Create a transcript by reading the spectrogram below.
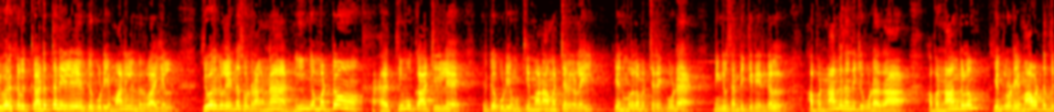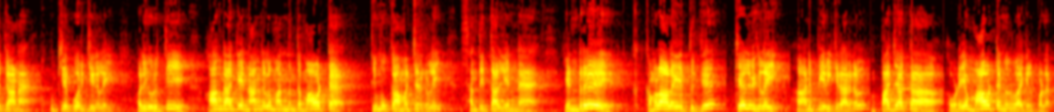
இவர்களுக்கு அடுத்த நிலையில் இருக்கக்கூடிய மாநில நிர்வாகிகள் இவர்கள் என்ன சொல்கிறாங்கன்னா நீங்கள் மட்டும் திமுக ஆட்சியிலே இருக்கக்கூடிய முக்கியமான அமைச்சர்களை ஏன் முதலமைச்சரை கூட நீங்கள் சந்திக்கிறீர்கள்? அப்போ நாங்கள் சந்திக்க கூடாதா? நாங்களும் எங்களுடைய மாவட்டத்துக்கான முக்கிய கோரிக்கைகளை வலியுறுத்தி ஆங்காங்கே நாங்களும் அந்தந்த மாவட்ட திமுக அமைச்சர்களை சந்தித்தால் என்ன? என்று கமலாலயத்துக்கு கேள்விகளை அனுப்பியிருக்கிறார்கள் பாஜக உடைய மாவட்ட நிர்வாகிகள் பலர்.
